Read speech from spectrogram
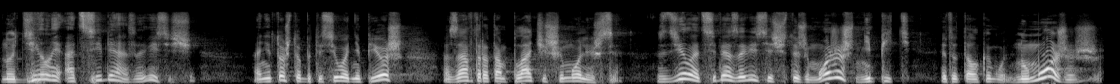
Но делай от себя зависящее, а не то, чтобы ты сегодня пьешь, а завтра там плачешь и молишься. Сделай от себя зависящее. Ты же можешь не пить этот алкоголь? Ну можешь же.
